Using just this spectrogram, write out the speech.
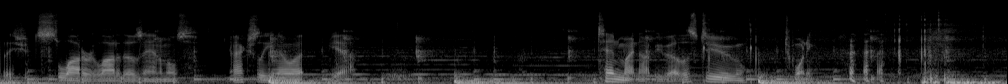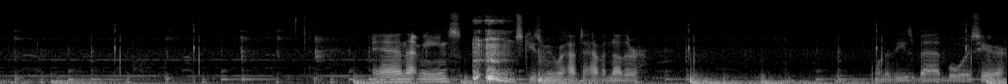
So They should slaughter a lot of those animals. Actually, you know what? Yeah. 10 might not be bad. Let's do 20. and that means, excuse me, we'll have to have another these bad boys here,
